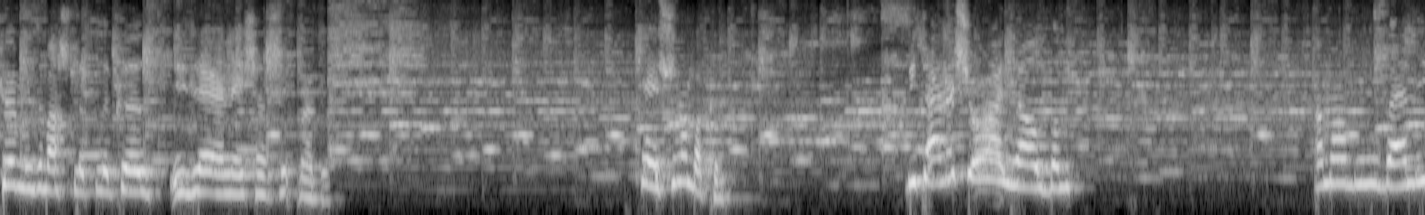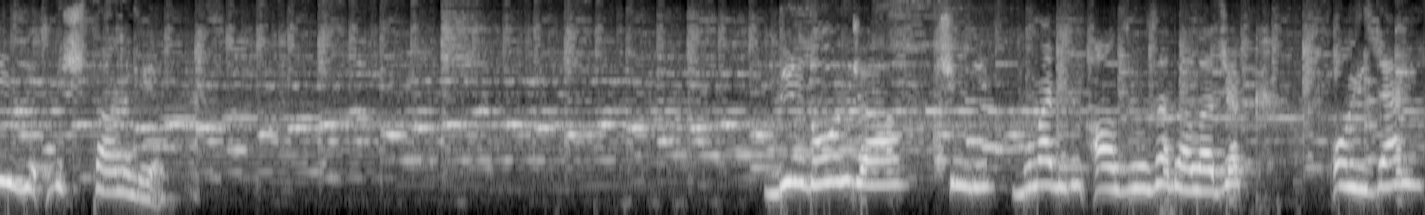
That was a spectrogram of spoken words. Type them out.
Kırmızı başlıklı kız izleyene şaşırtmadı. Hey şuna bakın. Bir tane şövalye aldım. Ama bu bende 170 tane diyor. Gün doğunca şimdi buna bizim ağzımıza dalacak. O yüzden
